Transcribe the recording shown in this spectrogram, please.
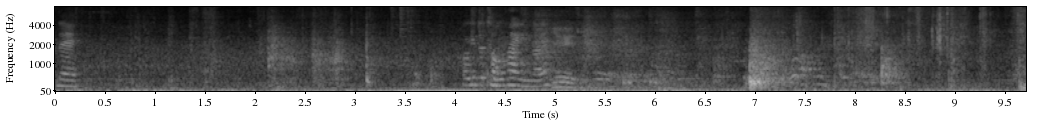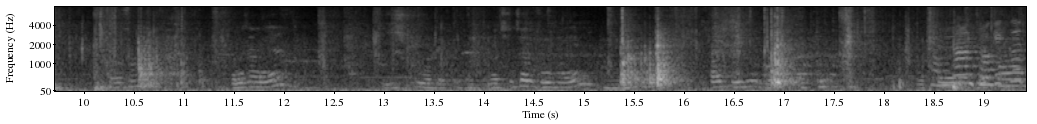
네. 거기도 정상인가요? 예. 정상이야? 20분 됐거든 너 진짜로 정상이야? 잘 보이고 정상 저기 끝.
